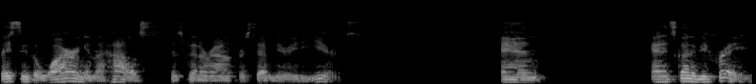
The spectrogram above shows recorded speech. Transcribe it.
basically the wiring in the house has been around for 70 or 80 years. And and it's going to be frayed.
